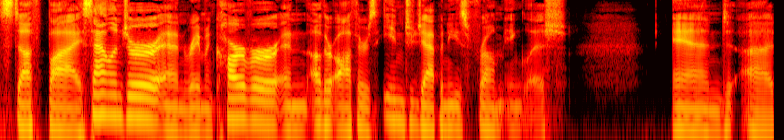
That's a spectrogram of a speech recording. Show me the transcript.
stuff by Salinger and Raymond Carver and other authors into Japanese from English. And uh,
